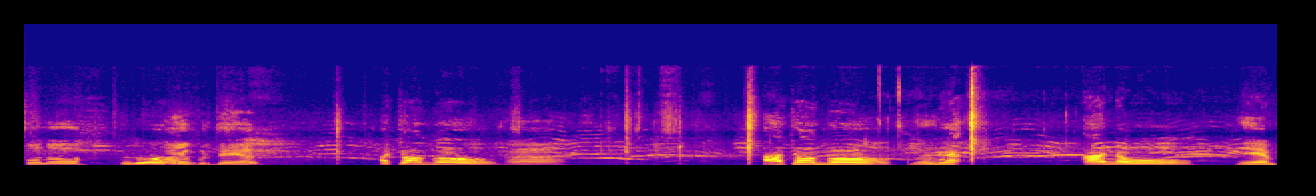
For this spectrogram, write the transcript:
ખોલો. તો જો તમારા ઉપર દયા એમ. આ ચોગો. હા. આ ચોગો. અને આ નવો. એમ.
